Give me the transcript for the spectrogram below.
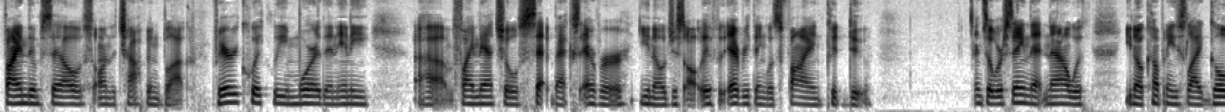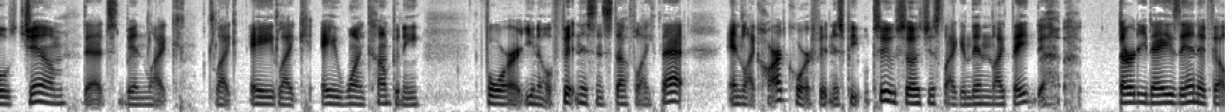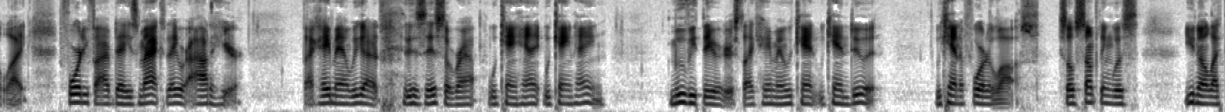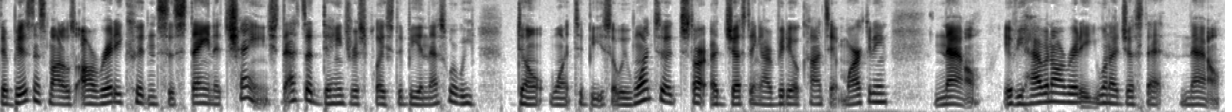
find themselves on the chopping block very quickly, more than any um, financial setbacks ever, you know, just all, if everything was fine, could do. And so we're seeing that now with, you know, companies like Gold's Gym that's been like like a like a one company for you know fitness and stuff like that, and like hardcore fitness people too. So it's just like, and then like they 30 days in, it felt like 45 days max, they were out of here. Like, hey man, we got this. Is a wrap. We can't hang. We can't hang. Movie theaters, like, hey man, we can't. We can't do it. We can't afford a loss. So something was, you know, like their business models already couldn't sustain a change. That's a dangerous place to be, and that's where we don't want to be. So we want to start adjusting our video content marketing now. If you haven't already, you want to adjust that now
